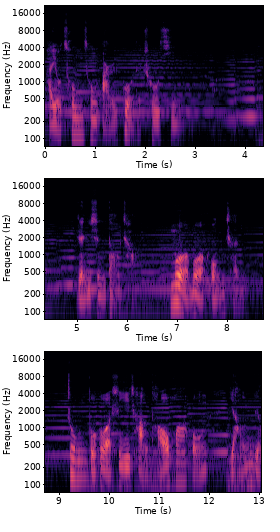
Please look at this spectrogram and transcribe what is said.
还有匆匆而过的初心。人生道场，脉脉红尘，终不过是一场桃花红，杨柳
